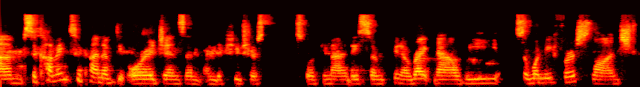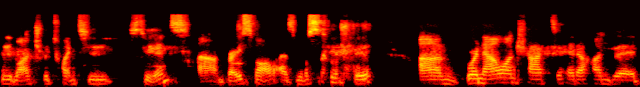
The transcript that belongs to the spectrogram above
um, so coming to kind of the origins and, and the future school of humanity so you know right now we so when we first launched we launched with 20 students um, very small as most schools do um, we're now on track to hit 100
